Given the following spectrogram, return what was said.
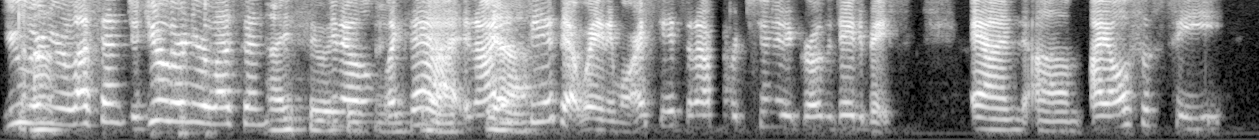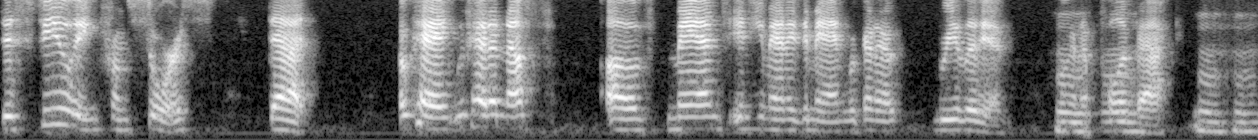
You learn Uh-huh. your lesson. Did you learn your lesson? I see what you know, like that. Yeah. And I Yeah. don't see it that way anymore. I see it's an opportunity to grow the database. And um, I also see this feeling from source that, okay, we've had enough of man's inhumanity to man. We're going to reel it in. We're going to pull it Mhm. back. hmm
